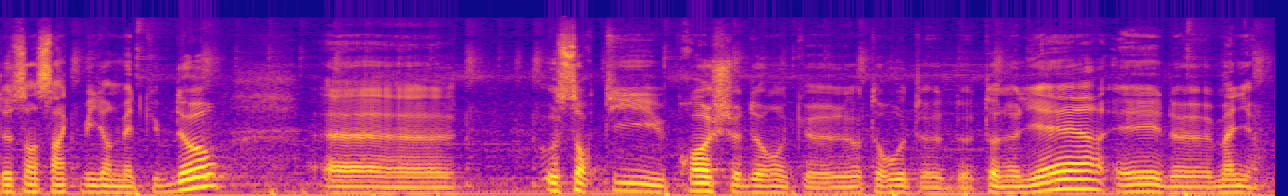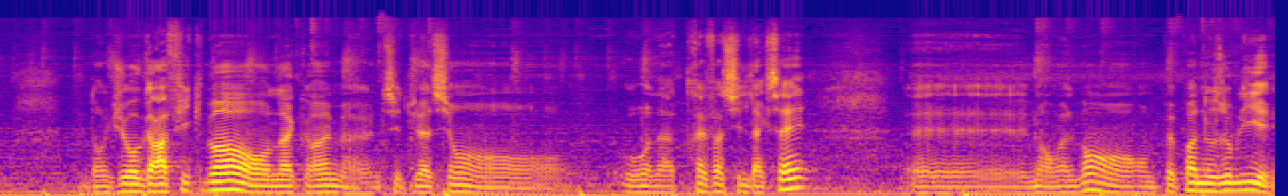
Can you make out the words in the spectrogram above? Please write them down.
205 millions de mètres cubes d'eau. aux sorties proches donc, de l'autoroute de Tonnelière et de Magnan. Donc géographiquement, on a quand même une situation où on a très facile d'accès. Et normalement, on ne peut pas nous oublier,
